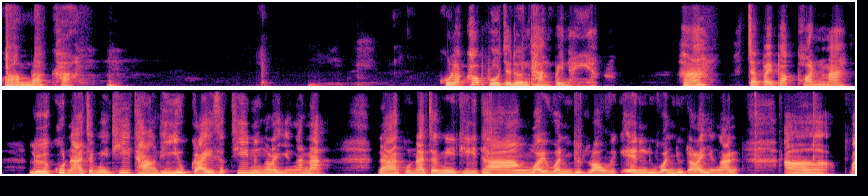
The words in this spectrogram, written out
ความรักค่ะคุณรักครอบครัวจะเดินทางไปไหนอะฮะ จะไปพักผ่อนมะ หรือคุณอาจจะมีที่ทางที่อยู่ไกลสักที่หนึ่งอะไรอย่างนั้นอะนะ คุณอาจจะมีที่ทางไว้วันหยุดเราวิกเอนหรือวันหยุดอะไรอย่างนั้น อ่า ไป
